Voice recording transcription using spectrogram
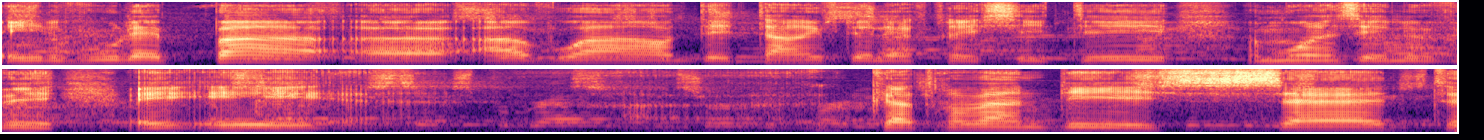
Et ils ne voulaient pas avoir des tarifs d'électricité moins élevés. et 97,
